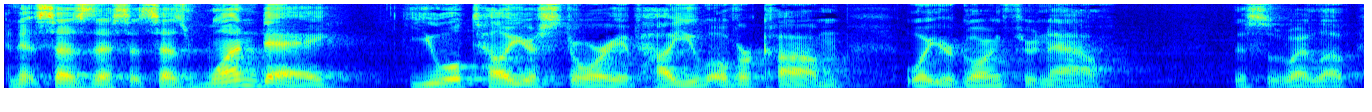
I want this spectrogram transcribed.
And it says this it says, One day you will tell your story of how you've overcome what you're going through now. This is what I love.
